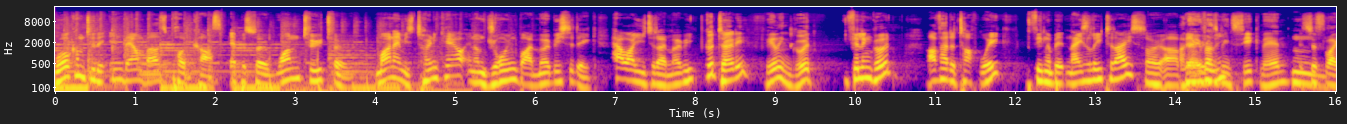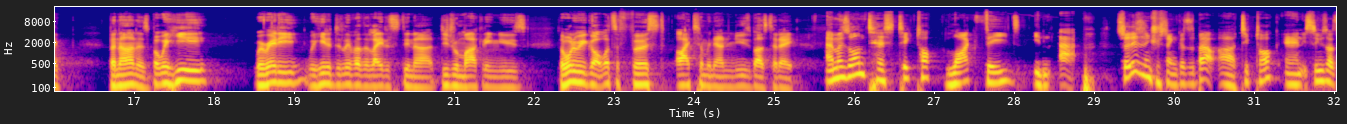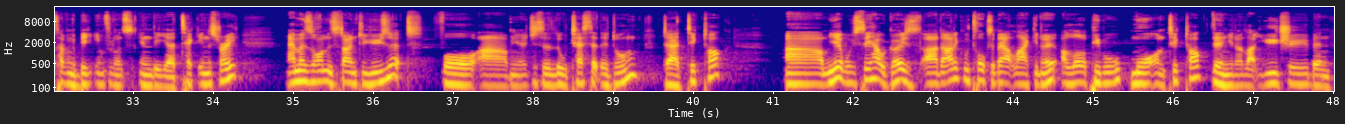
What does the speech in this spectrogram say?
Welcome to the Inbound Buzz Podcast, episode 122. My name is Tony Cow and I'm joined by Moby Siddique. How are you today, Moby? Good, Tony. Feeling good. Feeling good? I've had a tough week, feeling a bit nasally today, so uh, I know everyone's been sick, man. It's just Mm. like bananas. But we're here. We're ready. We're here to deliver the latest in uh, digital marketing news. So, what do we got? What's the first item in our news buzz today? Amazon tests TikTok like feeds in app. So this is interesting because it's about uh, TikTok, and it seems like it's having a big influence in the uh, tech industry. Amazon is starting to use it for um, you know just a little test that they're doing to add TikTok. Um, yeah, we'll see how it goes. Uh, the article talks about like you know a lot of people more on TikTok than you know like YouTube and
